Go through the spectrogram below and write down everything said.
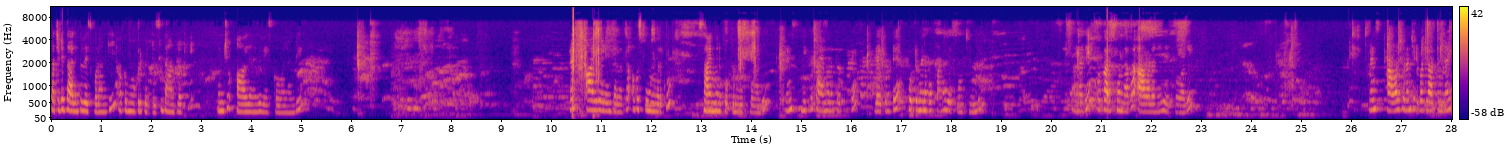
పచ్చడి తాలింపు వేసుకోవడానికి ఒక మూకుడు పెట్టేసి దాంట్లోకి కొంచెం ఆయిల్ అనేది వేసుకోవాలండి. ఫ్రెండ్స్ ఆయిల్ వేడిన తర్వాత ఒక స్పూన్ వరకు సాయమైన పప్పును వేసుకోవాలి. ఫ్రెండ్స్ మీకు సాయమైన పప్పు లేకుంటే పుట్టుమైన పప్పు అయినా వేసుకోవచ్చండి. అలాగే ఒక అర స్పూన్ దాకా ఆవాలనేది వేసుకోవాలి. ఫ్రెండ్స్ ఆవాలు చూడండి చుట్టుపట్ల ఆడుతున్నాయి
